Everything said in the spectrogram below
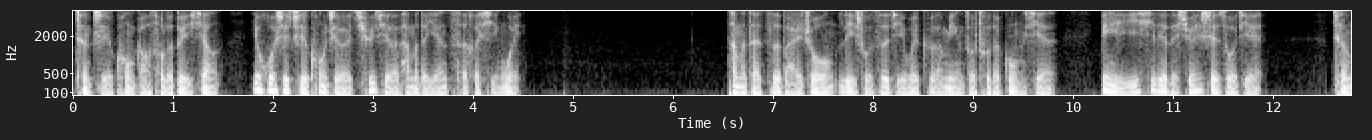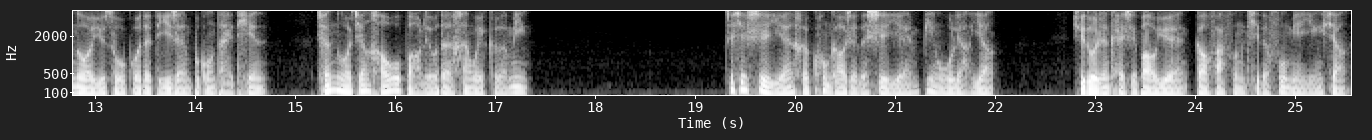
称指控搞错了对象，又或是指控者曲解了他们的言辞和行为。他们在自白中隶属自己为革命做出的贡献，并以一系列的宣誓作结，承诺与祖国的敌人不共戴天，承诺将毫无保留地捍卫革命。这些誓言和控告者的誓言并无两样，许多人开始抱怨告发风气的负面影响，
